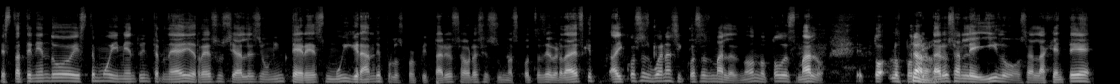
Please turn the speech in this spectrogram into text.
está teniendo este movimiento de internet y de redes sociales de un interés muy grande por los propietarios ahora hacia sus mascotas. De verdad es que hay cosas buenas y cosas malas, ¿no? No todo es malo. Eh, los propietarios han leído, o sea, la gente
